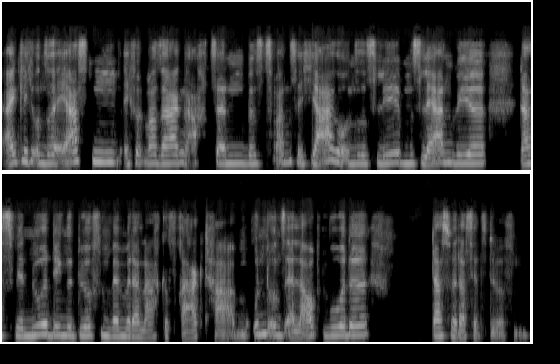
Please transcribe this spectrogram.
eigentlich unsere ersten, ich würde mal sagen, 18 bis 20 Jahre unseres Lebens lernen wir, dass wir nur Dinge dürfen, wenn wir danach gefragt haben und uns erlaubt wurde, dass wir das jetzt dürfen.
